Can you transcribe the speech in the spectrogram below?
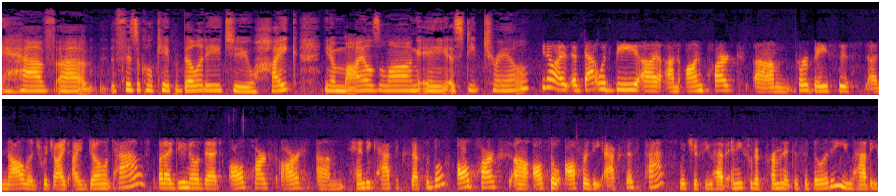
have uh, physical capability to hike, you know, miles along a, a steep trail? You know, I, that would be uh, an on-park um, per basis uh, knowledge, which I, I don't have, but I do know that all parks are um, handicap accessible. All parks uh, also offer the access pass, which if you have any sort of permanent disability, you have a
